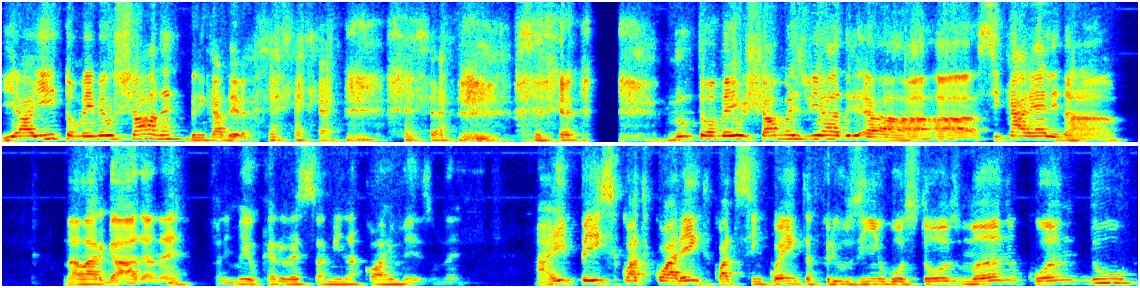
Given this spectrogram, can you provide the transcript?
E aí tomei meu chá, né? Brincadeira. Não tomei o chá, mas vi a, a, a Cicarelli na, na largada, né? Falei, meu, quero ver se essa mina corre mesmo, né? Aí pace 4,40, 4,50, friozinho gostoso. Mano, quando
